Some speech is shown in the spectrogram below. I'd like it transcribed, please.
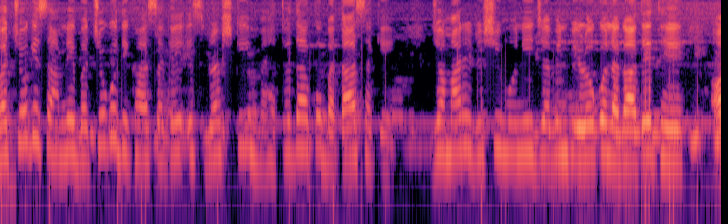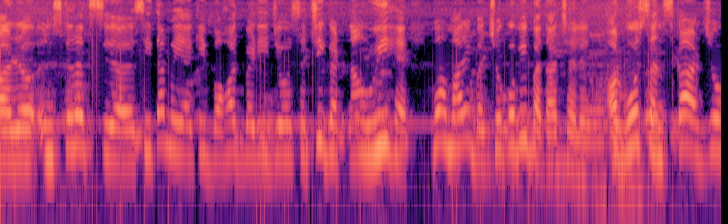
बच्चों के सामने बच्चों को दिखा सकें, इस वृक्ष की महत्वता को बता सकें। जो हमारे ऋषि मुनि जब इन पेड़ों को लगाते थे और इसके साथ सीता मैया की बहुत बड़ी जो सच्ची घटना हुई है, वो हमारे बच्चों को भी पता चले। और वो संस्कार जो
